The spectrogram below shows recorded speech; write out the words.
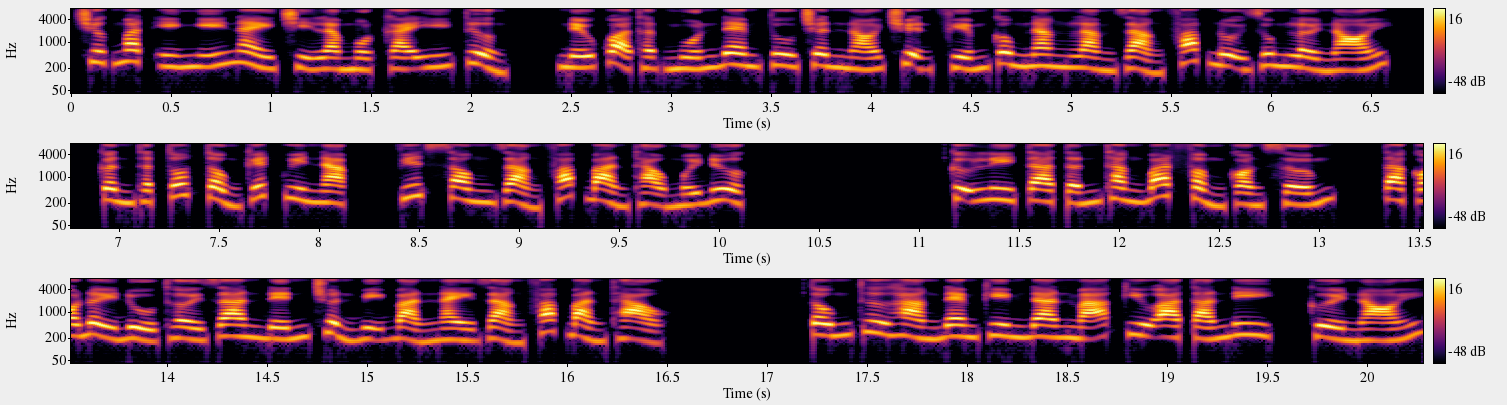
trước mắt ý nghĩ này chỉ là một cái ý tưởng, nếu quả thật muốn đem tu chân nói chuyện phiếm công năng làm giảng pháp nội dung lời nói, cần thật tốt tổng kết quy nạp, viết xong giảng pháp bản thảo mới được. Cự ly ta tấn thăng bát phẩm còn sớm, ta có đầy đủ thời gian đến chuẩn bị bản này giảng pháp bản thảo. Tống Thư Hàng đem kim đan mã QR tán đi, cười nói.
